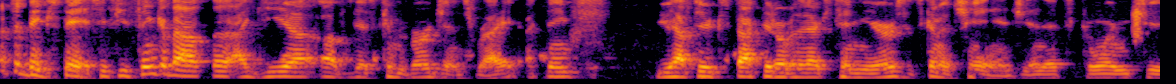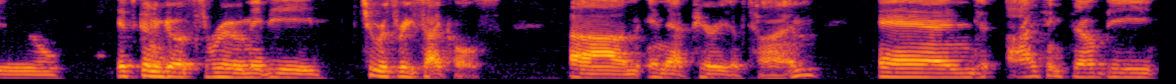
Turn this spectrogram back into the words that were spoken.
that's a big space. If you think about the idea of this convergence, right? I think you have to expect it over the next ten years. It's going to change, and it's going to it's going to go through maybe two or three cycles um, in that period of time, and I think there'll be,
